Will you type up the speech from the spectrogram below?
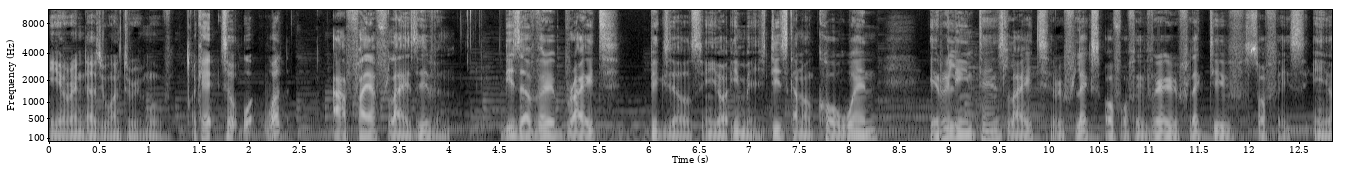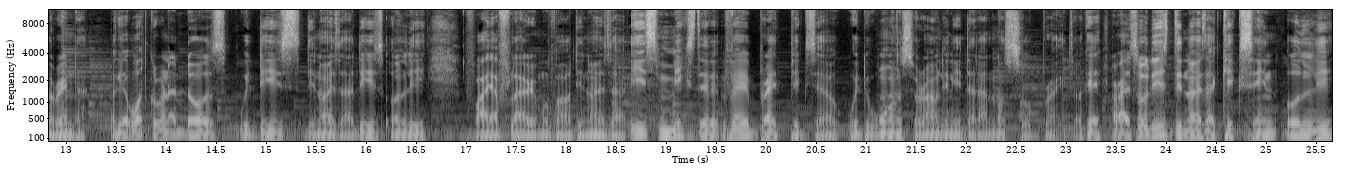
in your renders you want to remove okay so what are fireflies even these are very bright pixels in your image. This can occur when a really intense light reflects off of a very reflective surface in your render. Okay, what Corona does with this denoiser, this only firefly removal denoiser, is mix the very bright pixel with the ones surrounding it that are not so bright. Okay, all right. So this denoiser kicks in only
